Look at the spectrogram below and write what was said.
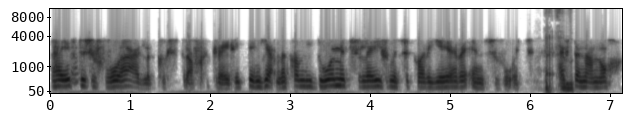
Hij heeft dus een voorwaardelijke straf gekregen. Ik denk, ja, dan kan hij door met zijn leven, met zijn carrière enzovoort. Hij heeft daarna nog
